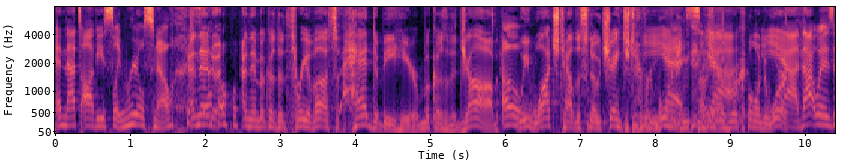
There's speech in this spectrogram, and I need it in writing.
and that's obviously real snow. and then, So- oh. and then because the three of us had to be here because of the job, Oh. we watched how the snow changed every morning Yes, as yeah. we were going to work. Yeah, that was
